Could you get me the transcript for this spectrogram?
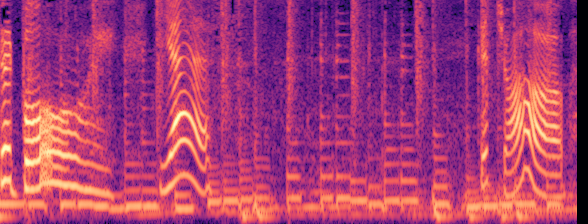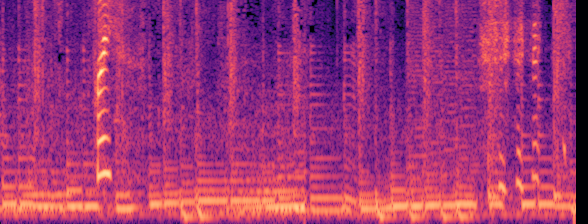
Good boy. Yes. Good job. Free.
